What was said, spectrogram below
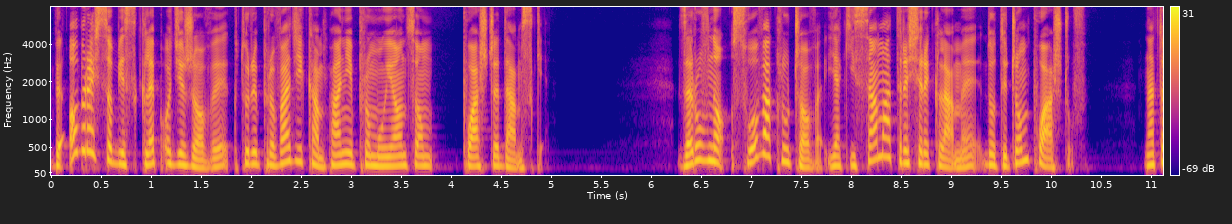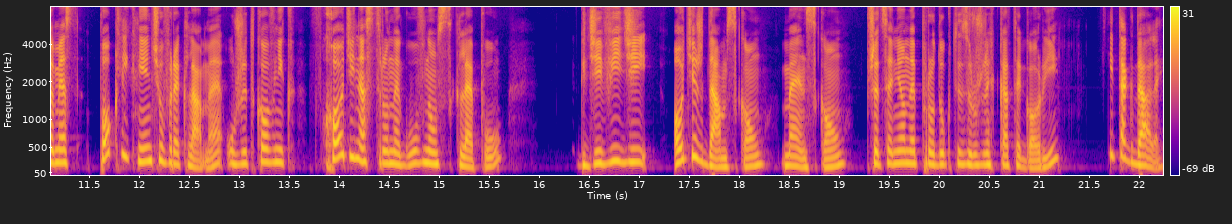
Wyobraź sobie sklep odzieżowy, który prowadzi kampanię promującą płaszcze damskie. Zarówno słowa kluczowe, jak i sama treść reklamy dotyczą płaszczów. Natomiast po kliknięciu w reklamę użytkownik wchodzi na stronę główną sklepu, gdzie widzi odzież damską, męską, przecenione produkty z różnych kategorii itd. Tak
